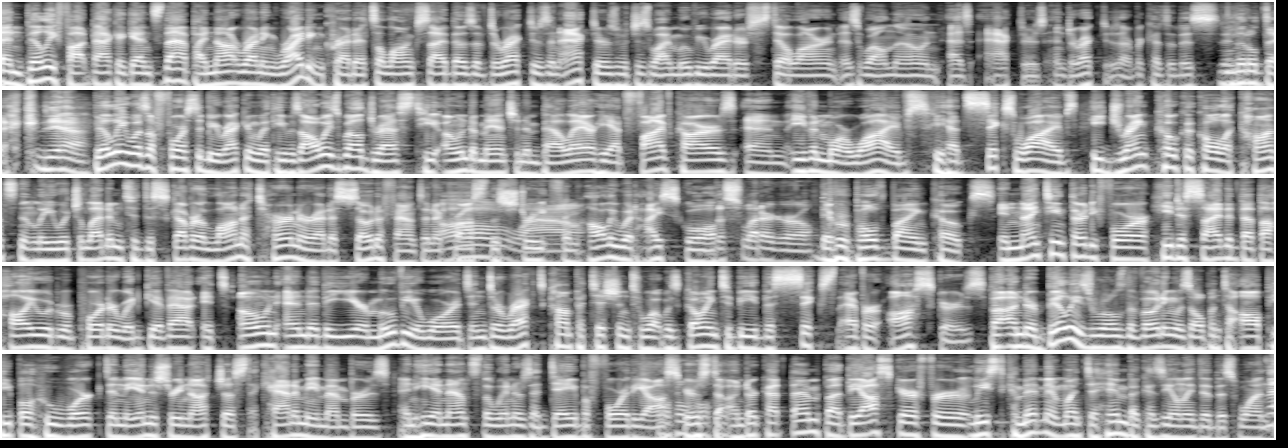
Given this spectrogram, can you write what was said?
Then Billy fought back against that by not running writing credits alongside those of directors and actors, which is why movie writers still aren't as well known as actors and directors are because of this little dick. Yeah. Billy was a force to be reckoned with. He was always well dressed. He owned a mansion in Bel Air. He had five cars and even more wives. He had six wives. He drank Coca Cola constantly, which led him to discover Lana Turner at a soda fountain across Oh, the street wow. from Hollywood High School. The sweater girl. They were both buying Cokes. In 1934, he decided that the Hollywood Reporter would give out its own end of the year movie awards in direct competition to what was going to be the sixth ever Oscars. But under Billy's rules, the voting was open to all people who worked in the industry, not just Academy members. And he announced the winners a day before the Oscars to undercut them. But the Oscar for least commitment went to him because he only did this once.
